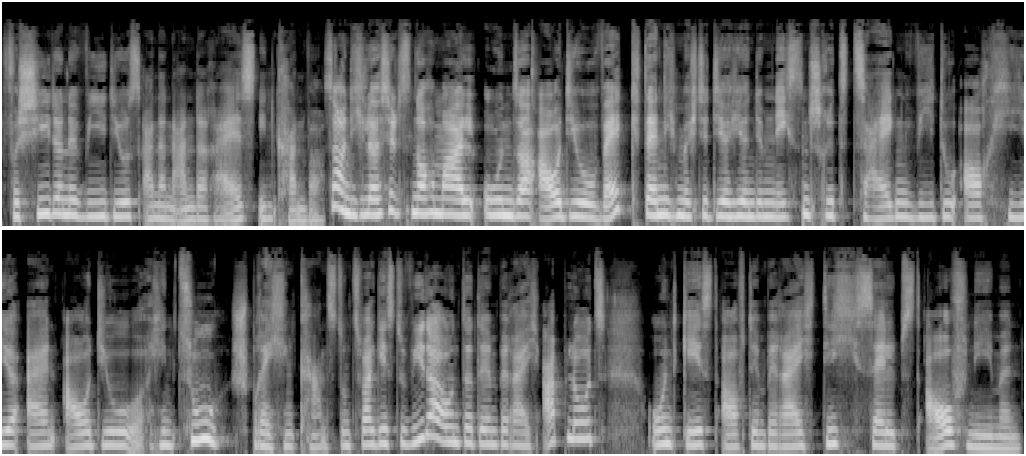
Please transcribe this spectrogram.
verschiedene Videos aneinander reißt in Canva. So, und ich lösche jetzt nochmal unser Audio weg, denn ich möchte dir hier in dem nächsten Schritt zeigen, wie du auch auch hier ein Audio hinzusprechen kannst. Und zwar gehst du wieder unter den Bereich Uploads und gehst auf den Bereich dich selbst aufnehmen.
